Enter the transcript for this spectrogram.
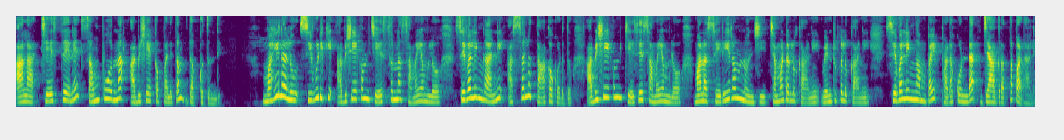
అలా చేస్తేనే సంపూర్ణ అభిషేక ఫలితం దక్కుతుంది. మహిళలు శివుడికి అభిషేకం చేస్తున్న సమయంలో శివలింగాన్ని అస్సలు తాకకూడదు. అభిషేకం చేసే సమయంలో మన శరీరం నుంచి చెమటలు కానీ వెంట్రుకలు కానీ శివలింగంపై పడకుండా జాగ్రత్త పడాలి.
